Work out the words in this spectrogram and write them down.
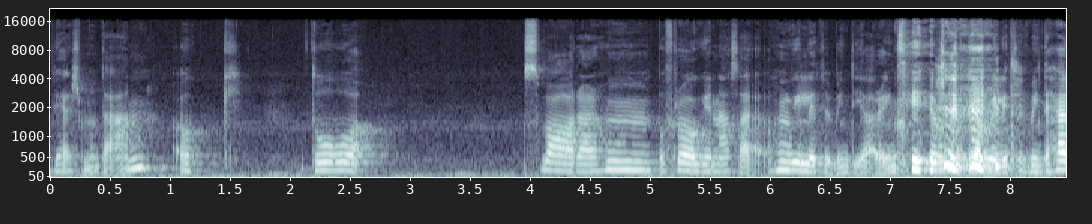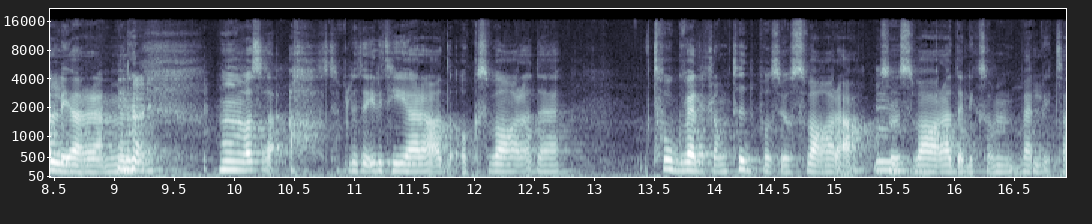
Vierge Modern. Och då svarar hon på frågorna så här, hon ville typ inte göra intervjun, jag ville typ inte heller göra den. Men hon var så här, ah, typ lite irriterad och svarade, tog väldigt lång tid på sig att svara och sen svarade liksom väldigt så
